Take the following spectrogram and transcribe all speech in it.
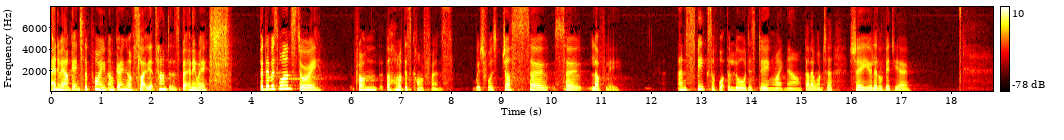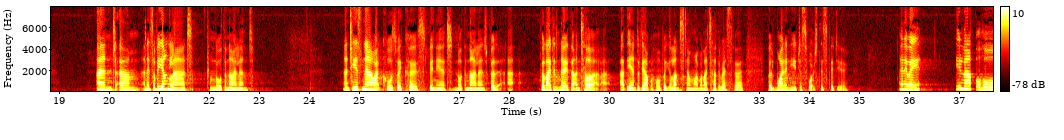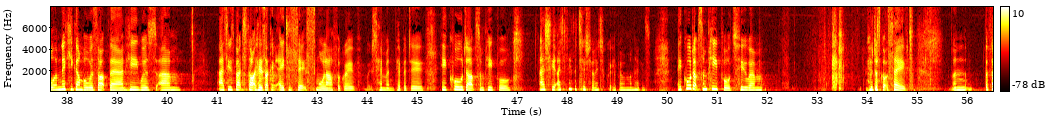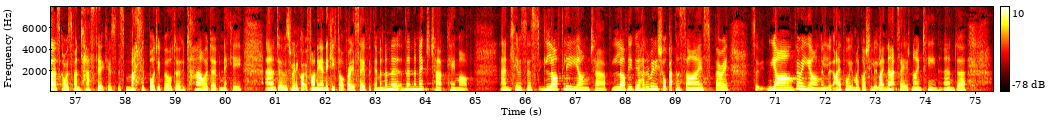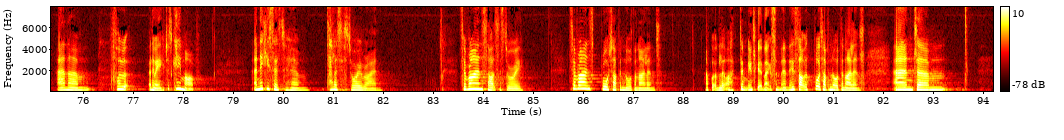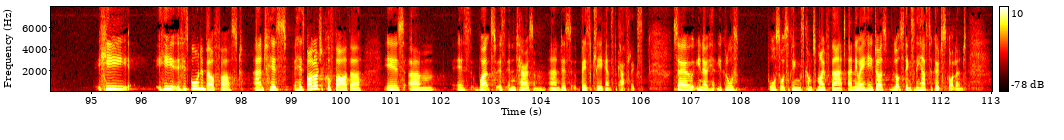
Anyway, I'm getting to the point. I'm going off slightly at tangents, but anyway. But there was one story from the whole of this conference which was just so, so lovely and speaks of what the Lord is doing right now that I want to show you a little video. And, um, and it's of a young lad from Northern Ireland. And he is now at Causeway Coast Vineyard, Northern Ireland. But uh, but I didn't know that until uh, at the end of the Albert Hall, but you'll understand why when I tell the rest of it. But why don't you just watch this video? Anyway, in Albert Hall, and Nicky Gumbel was up there, and he was, um, as he was about to start his, I think, 86 small alpha group, which him and Pippa do, he called up some people actually, I just need a tissue. I need to quickly blow my nose. He called up some people to, um, who just got saved. And the first guy was fantastic. He was this massive bodybuilder who towered over Nicky. And it was really quite funny. And Nicky felt very safe with him. And then the, and then the next chap came up. And he was this lovely young chap, lovely, he had a really short back and size, very so young, very young. And I thought, oh my gosh, he looked like Nat's age, 19. And, uh, and um, full, anyway, he just came up. And Nicky says to him, Tell us your story, Ryan. So Ryan starts the story. So Ryan's brought up in Northern Ireland. I've got a little, I didn't mean to get an accent then. He's brought up in Northern Ireland. And um, he, he, he's born in Belfast, and his, his biological father is, um, is, works is in terrorism and is basically against the Catholics. So, you know, you can all, all sorts of things come to mind for that. Anyway, he does lots of things and he has to go to Scotland.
